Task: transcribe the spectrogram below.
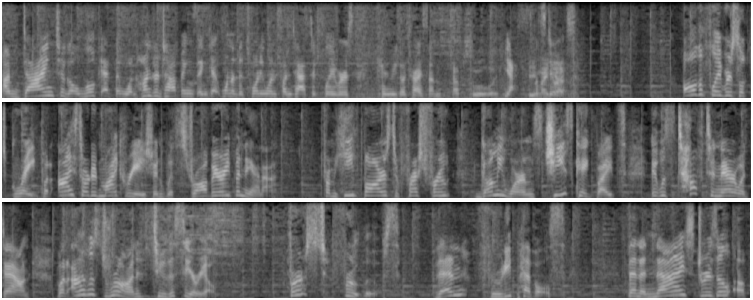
I'm dying to go look at the 100 toppings and get one of the 21 fantastic flavors. Can we go try some? Absolutely. Yes, Be let's do guest. it. All the flavors looked great, but I started my creation with strawberry banana. From Heath bars to fresh fruit, gummy worms, cheesecake bites, it was tough to narrow it down, but I was drawn to the cereal. First, Froot Loops, then Fruity Pebbles, then a nice drizzle of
